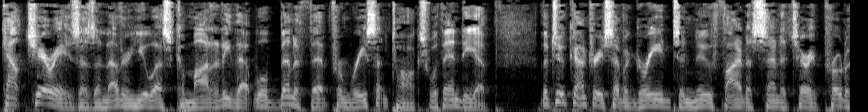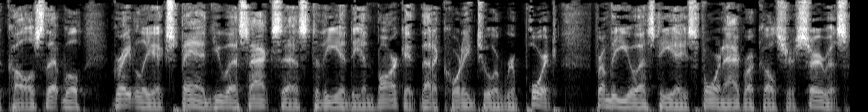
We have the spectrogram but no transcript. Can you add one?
Count cherries as another U.S. commodity that will benefit from recent talks with India. The two countries have agreed to new phytosanitary protocols that will greatly expand U.S. access to the Indian market. That according to a report from the USDA's Foreign Agriculture Service.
